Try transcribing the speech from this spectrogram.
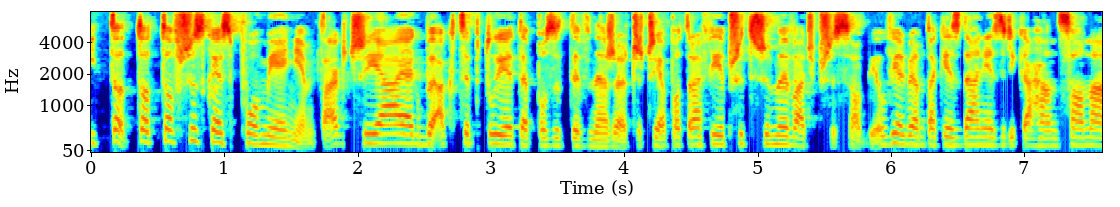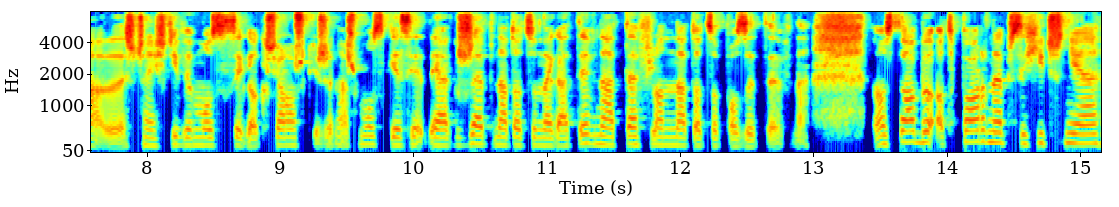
i to, to, to wszystko jest płomieniem, tak? Czy ja jakby akceptuję te pozytywne rzeczy, czy ja potrafię je przytrzymywać przy sobie. Uwielbiam takie zdanie z Ricka Hansona, Szczęśliwy mózg z jego książki, że nasz mózg jest jak rzep na to, co negatywne, a teflon na to, co pozytywne. Osoby odporne psychicznie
